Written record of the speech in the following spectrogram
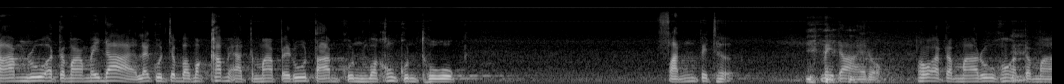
ตามรู้อาตมาไม่ได้ และคุณจะบอกบังคับให้อาตมาไปรู้ตามคุณว่าของคุณถูก ฝันไปเถอะไม่ได้หรอก เพราะอาตมารู้ของอาตมา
